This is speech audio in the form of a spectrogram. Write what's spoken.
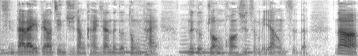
请大家一定要进剧场看一下那个动态，嗯、那个状况是怎么样子的。嗯、那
